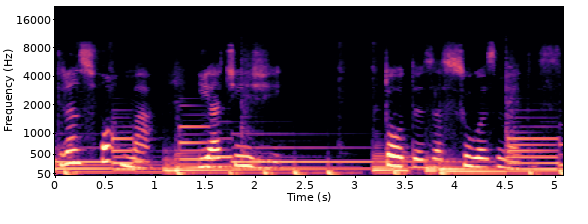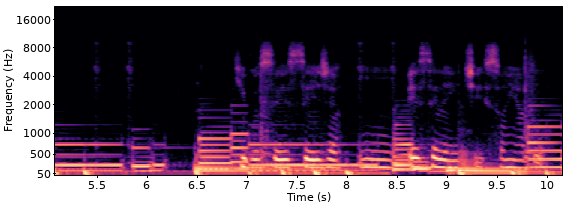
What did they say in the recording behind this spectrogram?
transformar e atingir todas as suas metas. Que você seja um excelente sonhador.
